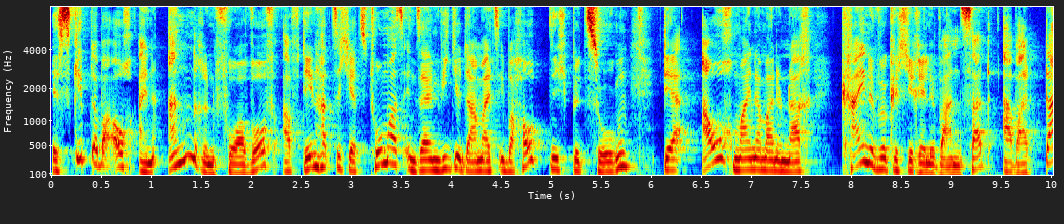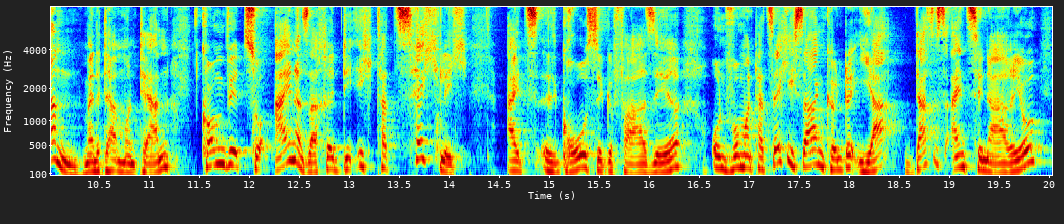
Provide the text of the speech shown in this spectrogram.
Es gibt aber auch einen anderen Vorwurf, auf den hat sich jetzt Thomas in seinem Video damals überhaupt nicht bezogen, der auch meiner Meinung nach keine wirkliche Relevanz hat. Aber dann, meine Damen und Herren, kommen wir zu einer Sache, die ich tatsächlich als äh, große Gefahr sehe und wo man tatsächlich sagen könnte, ja, das ist ein Szenario,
